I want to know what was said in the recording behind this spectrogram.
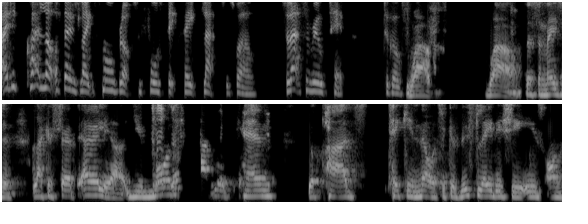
I did quite a lot of those, like small blocks of four, six, eight flats as well. So that's a real tip to go for. Wow. Wow. That's amazing. Like I said earlier, you must have your pen, your pads, taking notes because this lady, she is on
